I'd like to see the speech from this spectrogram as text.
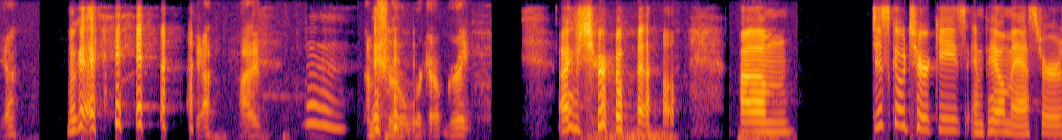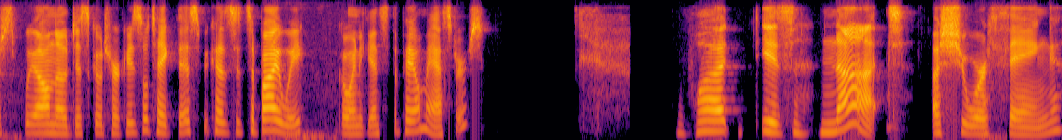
Yeah. Okay. Yeah, I I'm sure it'll work out great. I'm sure it will. Um, Disco Turkeys and Pale Masters. We all know Disco Turkeys will take this because it's a bye week going against the Pale Masters. What is not a sure thing,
